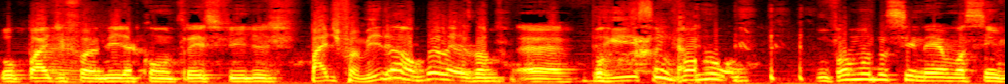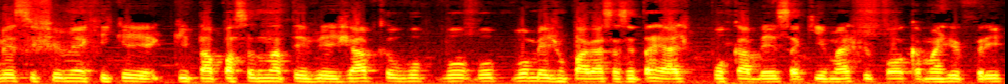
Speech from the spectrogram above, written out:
o pai de é. família com três filhos. Pai de família? Não, beleza. É, Isso, vamos, vamos no cinema, assim, ver esse filme aqui que, que tá passando na TV já, porque eu vou, vou, vou, vou mesmo pagar 60 reais por cabeça aqui, mais pipoca, mais refri,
